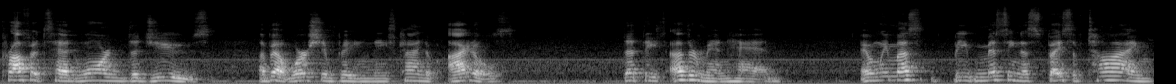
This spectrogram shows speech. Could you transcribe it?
prophets had warned the Jews about worshiping these kind of idols that these other men had. And we must be missing a space of time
